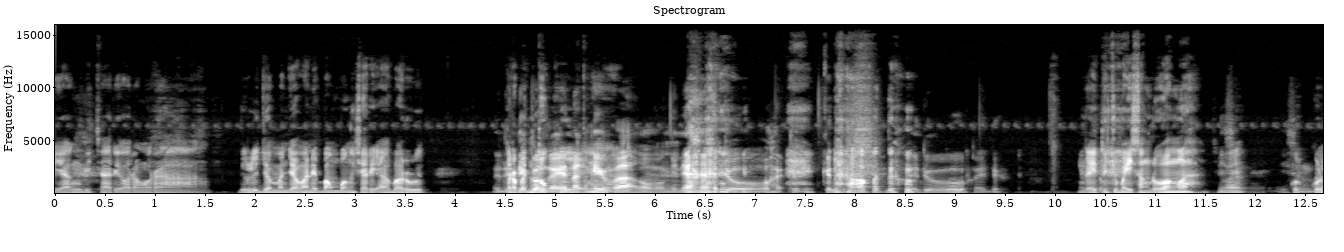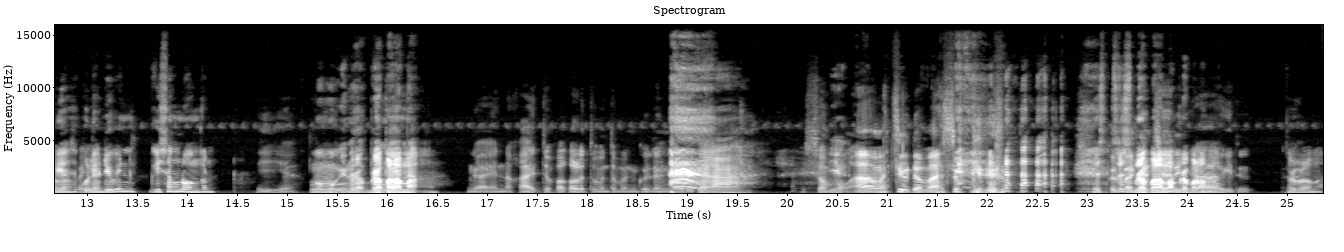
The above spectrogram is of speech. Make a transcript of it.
yang dicari orang-orang dulu zaman zamannya bang bang syariah baru Aduh, terbentuk gak enak gitu. nih, Pak, ngomonginnya. Aduh, aduh. kenapa tuh Aduh, aduh. Enggak itu cuma iseng doang lah Iseng- Ku- iseng kuliah doang kuliah ya? di Win iseng doang kan Iya, ngomongin Ber- apa berapa lama enak? nggak enak aja Pak kalau teman-teman gue denger kan. ah Sombong Iya. amat sih udah masuk gitu. terus, terus berapa lama berapa lama gitu. berapa lama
